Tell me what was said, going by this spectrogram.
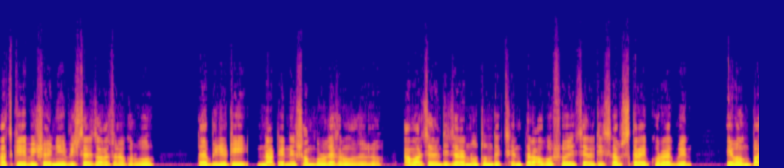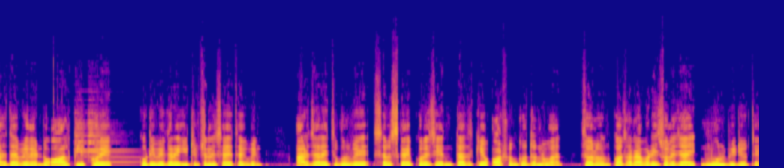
আজকে এ বিষয় নিয়ে বিস্তারিত আলোচনা করব। তাই ভিডিওটি না টেনে সম্পূর্ণ দেখানো রইল। আমার চ্যানেলটি যারা নতুন দেখছেন, তারা অবশ্যই চ্যানেলটি সাবস্ক্রাইব করে রাখবেন। এবং পাশে থাকা বেল আইকনটি অল ক্লিক করে কোটি বেকারের ইউটিউব চ্যানেলের সাথে থাকবেন। আর যারা ইতিপূর্বে সাবস্ক্রাইব করেছেন, তাদেরকে অসংখ্য ধন্যবাদ। চলুন, কথা না বাড়িয়ে চলে যাই মূল ভিডিওতে।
